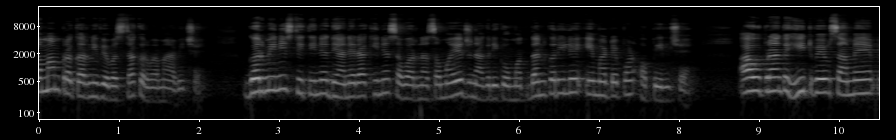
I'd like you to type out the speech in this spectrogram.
તમામ પ્રકારની વ્યવસ્થા કરવામાં આવી છે. ગરમીની સ્થિતિને ધ્યાને રાખીને સવારના સમયે જ નાગરિકો મતદાન કરી લે એ માટે પણ અપીલ છે. આ ઉપરાંત હીટ વેવ સામે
